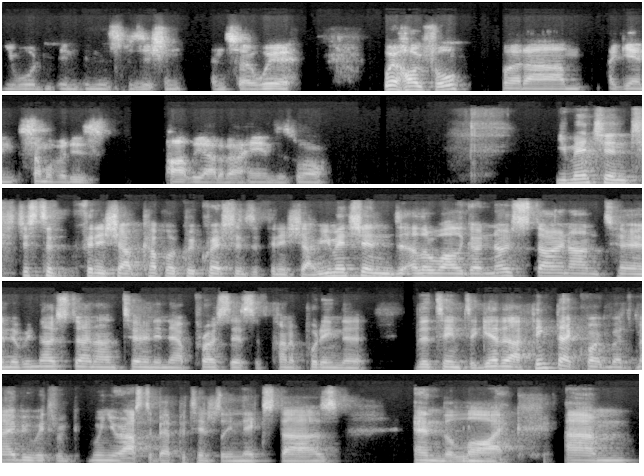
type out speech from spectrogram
you would in, in this position. And so we're we're hopeful, but um, again, some of it is partly out of our hands as well. You mentioned just to finish up, a couple of quick questions to finish up. You mentioned a little while ago, no stone unturned. There'll be no stone unturned in our process of kind of putting the the team together. I think that quote was maybe with when you're asked about potentially next stars and the like. Um,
